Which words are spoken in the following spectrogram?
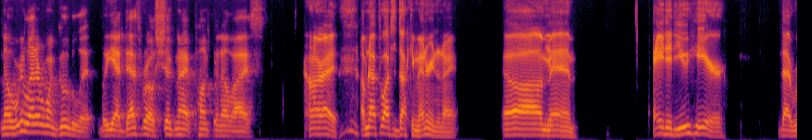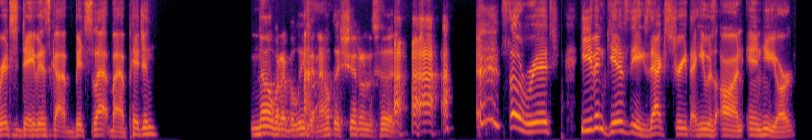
no, we're gonna let everyone Google it. But yeah, Death Row, Suge Knight, Punk, Vanilla Ice. All right. I'm gonna have to watch a documentary tonight. Oh man. Hey, did you hear that Rich Davis got bitch slapped by a pigeon? No, but I believe it, and I hope they shit on his hood. so rich. He even gives the exact street that he was on in New York.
